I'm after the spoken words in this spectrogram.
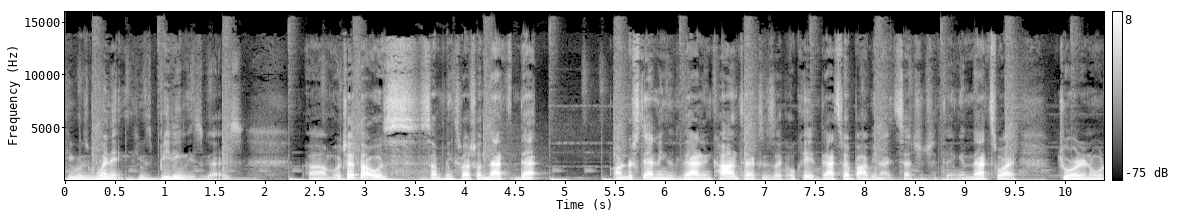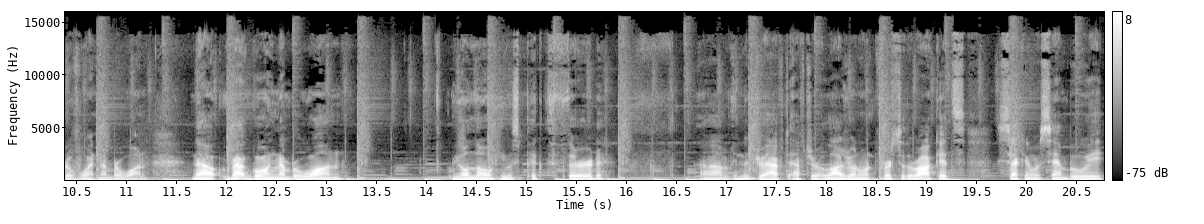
he was winning. He was beating these guys, um, which I thought was something special. And that that understanding that in context is like, okay, that's why Bobby Knight said such a thing, and that's why Jordan would have went number one. Now about going number one, we all know he was picked third um, in the draft after Olajuwon went first to the Rockets. Second was Sam Bowie.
